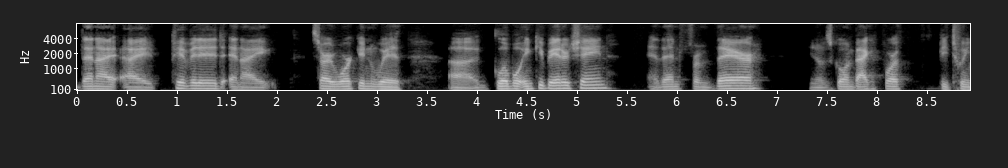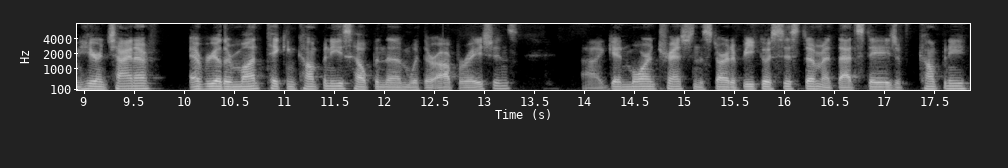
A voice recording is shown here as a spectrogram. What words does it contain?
then I, I pivoted and I started working with a global incubator chain. And then from there, you know, I was going back and forth between here and China every other month, taking companies, helping them with their operations, uh, getting more entrenched in the startup ecosystem at that stage of company.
